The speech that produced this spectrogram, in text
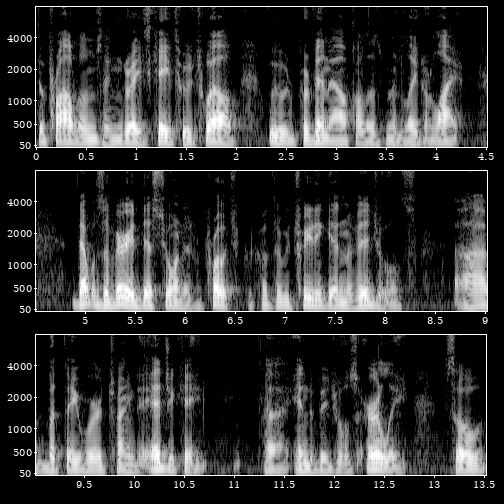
the problems in grades K through 12, we would prevent alcoholism in later life. That was a very disjointed approach because they were treating individuals, uh, but they were trying to educate uh, individuals early. So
